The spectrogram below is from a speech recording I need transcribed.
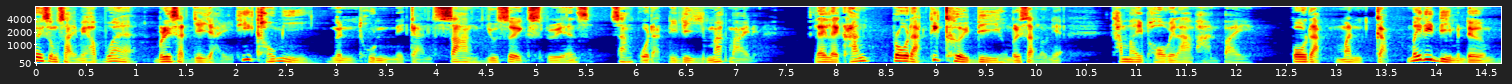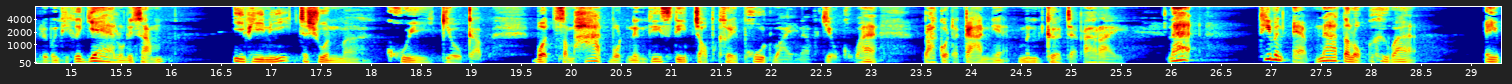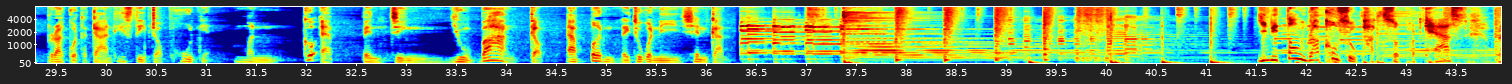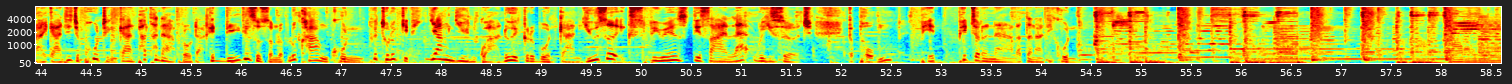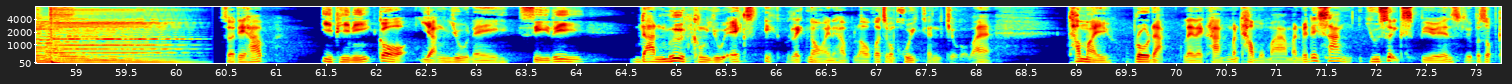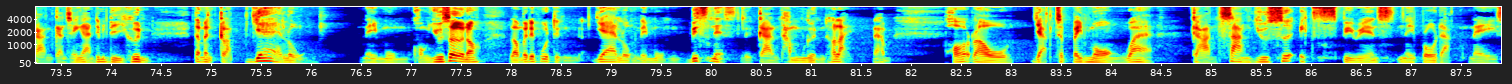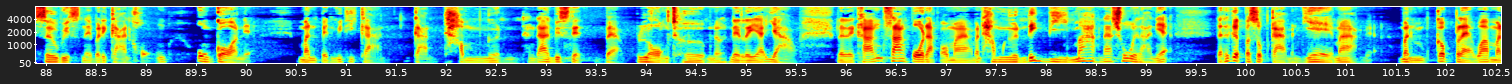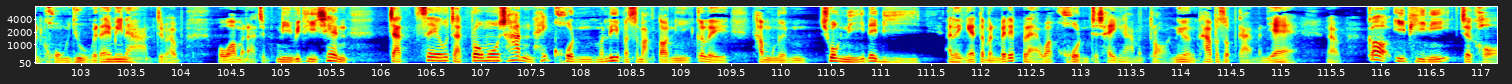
เคยสงสัยไหมครับว่าบริษัทใหญ่ ๆ ที่เขามีเงินทุนในการสร้าง user experience สร้าง product ดีๆ มากมายเนี่ยหลาย ๆ ครั้ง product ที่เคยดีของบริษัทเหล่านี้ทำไมพอเวลาผ่านไป product มันกลับไม่ได้ดีเหมือนเดิม หรือบางทีก็แย่ลงด้วยซ้ำ EP นี้จะชวนมาคุยเกี่ยวกับบทสัมภาษณ์บทหนึ่งที่ Steve Jobs เคยพูดไว้นะเกี่ยวกับว่าปรากฏการณ์นี้มันเกิดจากอะไร และที่มันแอบน่าตลกก็คือว่า ไอ้ปรากฏการณ์ที่ Steve Jobs พูดเนี่ย มันก็แอบเป็นจริงอยู่บ้างกับ Apple ในทุกวันนี้เช่นกัน ยินดีต้อนรับเข้าสู่ผักสดพอดแคสต์ รายการที่จะพูดถึงการพัฒนา product ให้ดีที่สุดสำหรับลูกค้าของคุณ เพื่อธุรกิจที่ยั่งยืนกว่าด้วยกระบวนการ user experience design และ research กับผมพิษพิจารณาลัตนาที่คุณ สวัสดีครับ EP นี้ก็ยังอยู่ในซีรีส์ด้านมืดของ UX อีกเล็กน้อยนะครับ เราก็จะมาคุยกันเกี่ยวกับว่าทำไม Product หลาย ๆ ครั้งมันทำออกมา มันไม่ได้สร้าง User Experience หรือประสบการณ์การใช้งานที่มันดีขึ้น แต่มันกลับแย่ลงในมุมของ User เนาะ เราไม่ได้พูดถึงแย่ลงในมุม Business หรือการทำเงินเท่าไหร่นะครับ เพราะเราอยากจะไปมองว่าการสร้าง User Experience ใน Product ใน Service ในบริการขององค์กรเนี่ย มันเป็นวิธีการการทำเงินทางด้าน business แบบ long term เนอะในระยะยาว หลาย ๆ ครั้งสร้าง product ออกมา มันทำเงินได้ดีมากนะช่วงเวลาเนี้ย แต่ถ้าเกิดประสบการณ์มันแย่มากเนี่ย มันก็แปลว่ามันคงอยู่ไปได้ไม่นานใช่ไหมครับ เพราะว่ามันอาจจะมีวิธีเช่น จัดเซลล์จัดโปรโมชั่น ให้คนมารีบมาสมัครตอนนี้ก็เลยทำเงินช่วงนี้ได้ดีอะไรเงี้ย แต่มันไม่ได้แปลว่าคนจะใช้งานมันต่อเนื่อง ถ้าประสบการณ์มันแย่นะครับ ก็ EP นี้จะขอ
